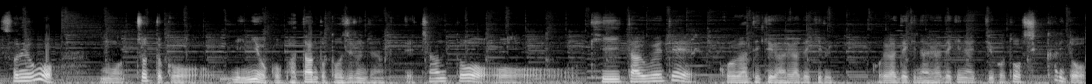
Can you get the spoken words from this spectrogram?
それをもうちょっとこう耳をこうパタンと閉じるんじゃなくてちゃんとお聞いた上でこれができるあれができるこれができないあれができないっていうことをしっかりと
